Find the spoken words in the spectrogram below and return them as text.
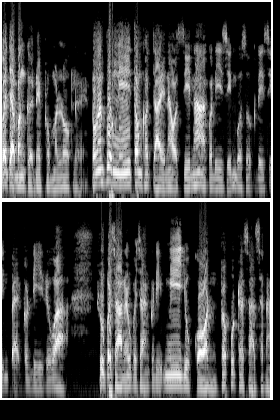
ก็จะบังเกิดในพรหมโลกเลย เพราะงั้นพวกนี้ต้องเข้าใจนะว่าศีลห้าก็ดีศีลบสุก็ดีศีลแปดก็ดีหรือว่ารูปฌานรูปฌานก็ดีมีอยู่ก่อนพระพุทธศาสนา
